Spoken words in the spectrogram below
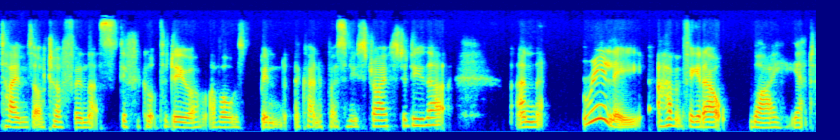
times are tough and that's difficult to do. I've always been the kind of person who strives to do that. And really, I haven't figured out why yet.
